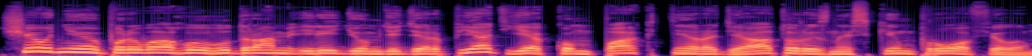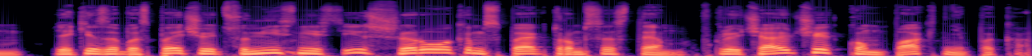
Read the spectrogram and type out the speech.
Ще однією перевагою гудрам Iridium DDR5 є компактні радіатори з низьким профілем, які забезпечують сумісність із широким спектром систем, включаючи компактні ПК.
